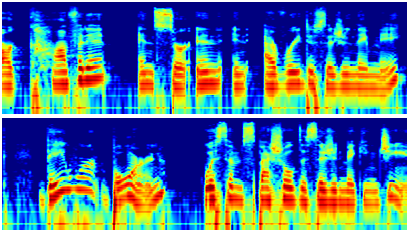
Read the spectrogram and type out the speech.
are confident and certain in every decision they make, they weren't born with some special decision making gene.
